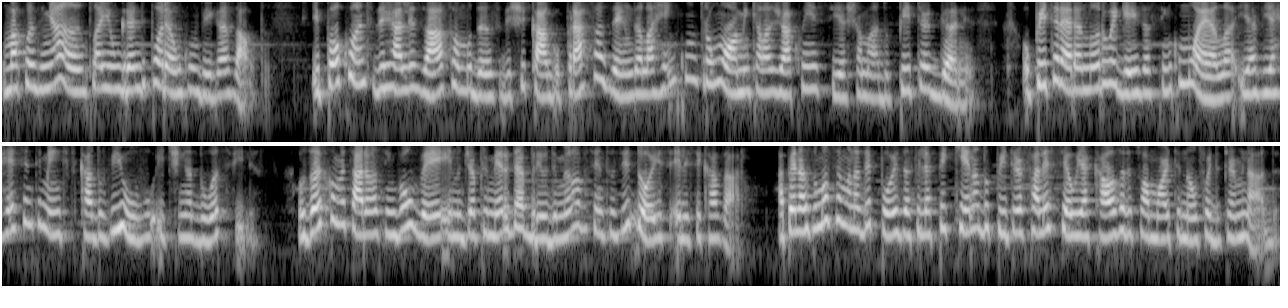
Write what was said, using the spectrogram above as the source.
uma cozinha ampla e um grande porão com vigas altas. E pouco antes de realizar sua mudança de Chicago para a fazenda, ela reencontrou um homem que ela já conhecia chamado Peter Gunness. O Peter era norueguês assim como ela e havia recentemente ficado viúvo e tinha duas filhas. Os dois começaram a se envolver e no dia 1 de abril de 1902 eles se casaram. Apenas uma semana depois, a filha pequena do Peter faleceu e a causa de sua morte não foi determinada.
